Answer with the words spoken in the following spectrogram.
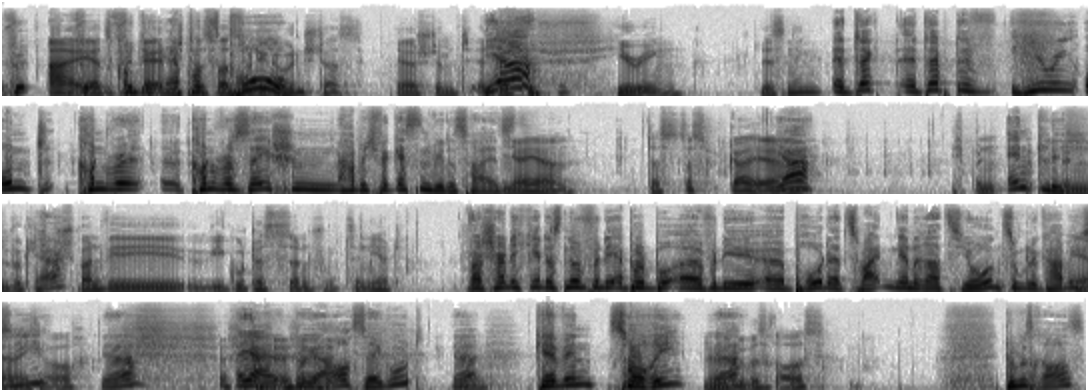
für, Ah, jetzt für kommt ja endlich das, was du dir Pro. gewünscht hast. Ja, stimmt. Ja. Adaptive Hearing. Listening? Adapt Adaptive Hearing und Conver äh, Conversation, habe ich vergessen, wie das heißt. Ja, ja. Das, das wird geil, ja. Ja, Ich bin, endlich. bin wirklich ja? gespannt, wie, wie gut das dann funktioniert. Wahrscheinlich geht es nur für die Apple Pro- äh, für die äh, Pro der zweiten Generation. Zum Glück habe ich Ja, sie. ich auch. Ja. Ah, ja, du ja auch, sehr gut. Ja. Ja. Kevin, sorry. Ne, ja. Du bist raus. Du bist raus?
